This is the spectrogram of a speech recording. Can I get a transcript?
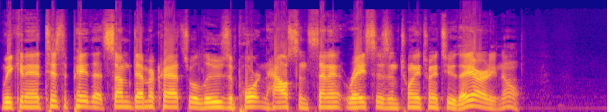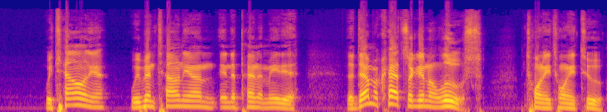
we can anticipate that some Democrats will lose important House and Senate races in 2022. They already know. We telling you. We've been telling you on independent media. The Democrats are going to lose 2022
